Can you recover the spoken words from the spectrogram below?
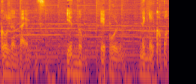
ഗോൾഡൻ ഡയമണ്ട്സ് എന്നും എപ്പോഴും നിങ്ങൾക്കൊപ്പം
